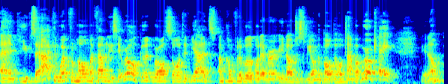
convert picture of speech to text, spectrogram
and you can say, ah, I can work from home, my family's here, we're all good, we're all sorted. Yeah, it's uncomfortable, whatever, you know, just to be on the boat the whole time, but we're okay, you know.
